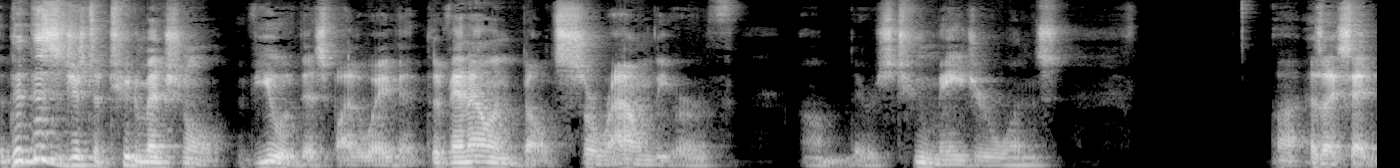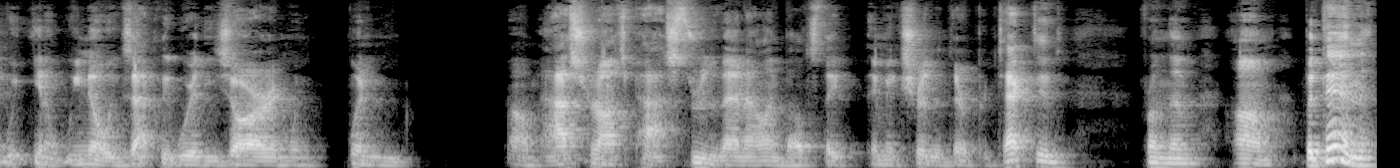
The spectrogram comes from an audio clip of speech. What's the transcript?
this is just a two dimensional view of this, by the way. That the Van Allen belts surround the Earth. Um, there's two major ones. Uh, as I said, we you know we know exactly where these are, and when when um, astronauts pass through the Van Allen belts, they, they make sure that they're protected from them. Um, but then,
